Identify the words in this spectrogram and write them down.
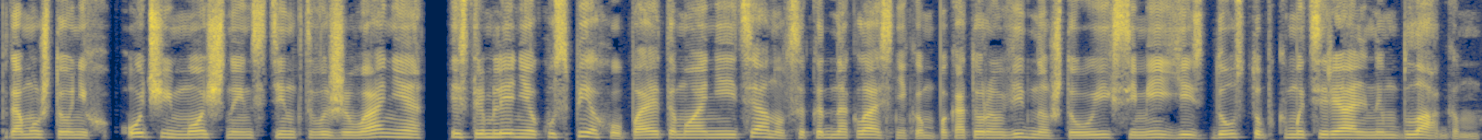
потому что у них очень мощный инстинкт выживания и стремление к успеху, поэтому они и тянутся к одноклассникам, по которым видно, что у их семей есть доступ к материальным благам.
